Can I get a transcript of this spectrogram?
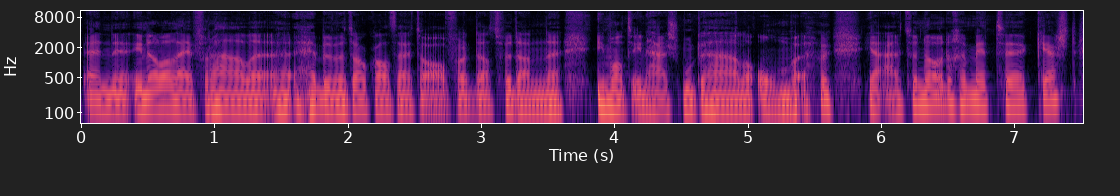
En in allerlei verhalen hebben we het ook altijd over... dat we dan iemand in huis moeten halen om ja, uit te nodigen met kerst.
